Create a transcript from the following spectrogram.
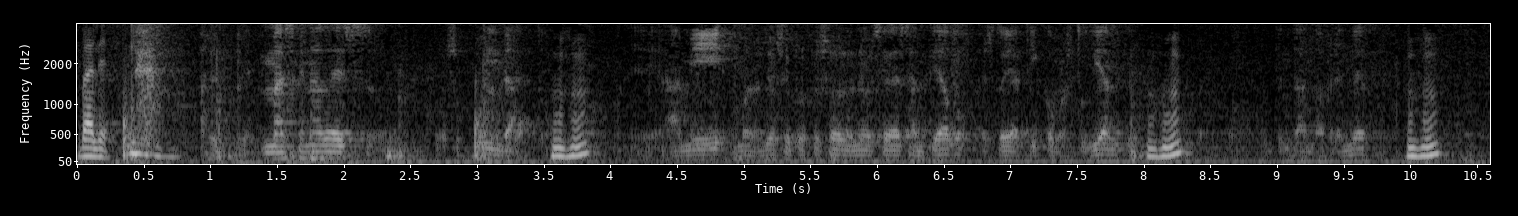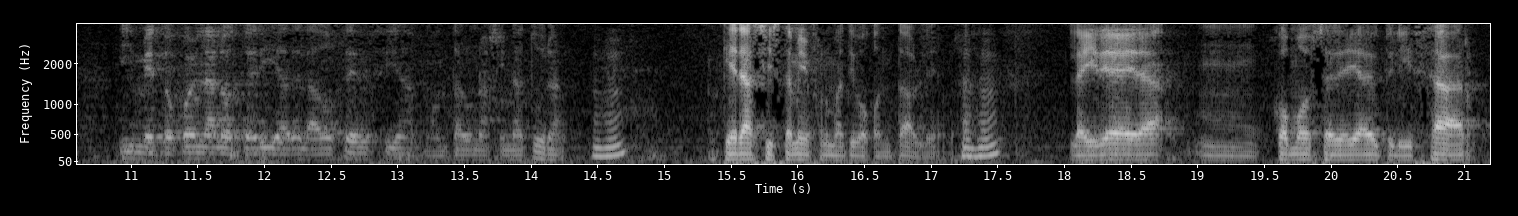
Vale. Más que nada es pues, un dato. Eh, a mí, bueno, yo soy profesor de la Universidad de Santiago, estoy aquí como estudiante, intentando aprender. Y me tocó en la lotería de la docencia montar una asignatura que era Sistema Informativo Contable. La idea era mm, cómo se debería de utilizar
